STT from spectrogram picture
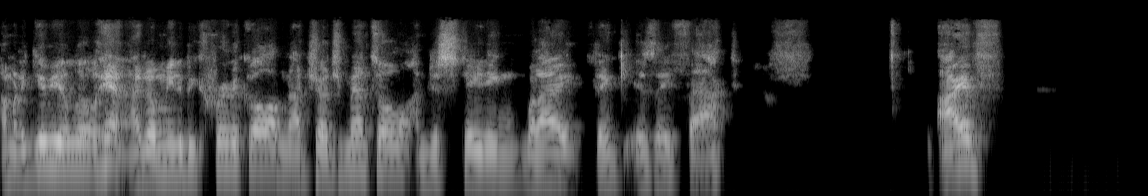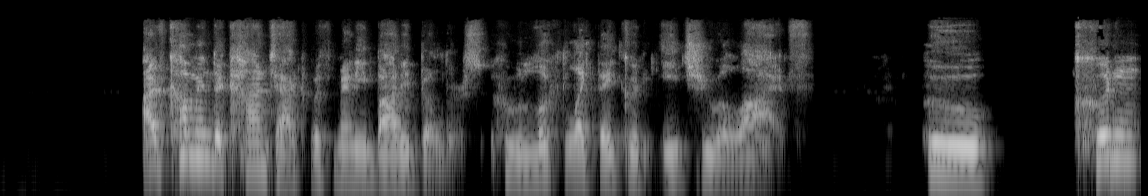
I'm going to give you a little hint. I don't mean to be critical. I'm not judgmental. I'm just stating what I think is a fact. I've I've come into contact with many bodybuilders who looked like they could eat you alive, who couldn't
